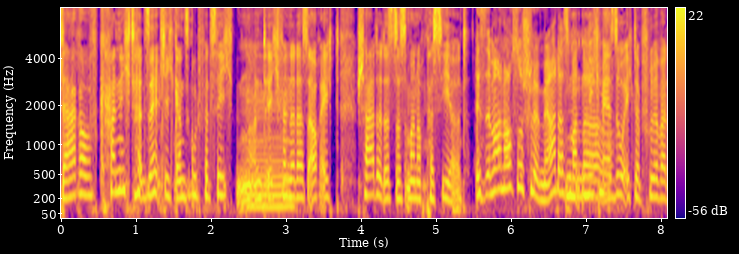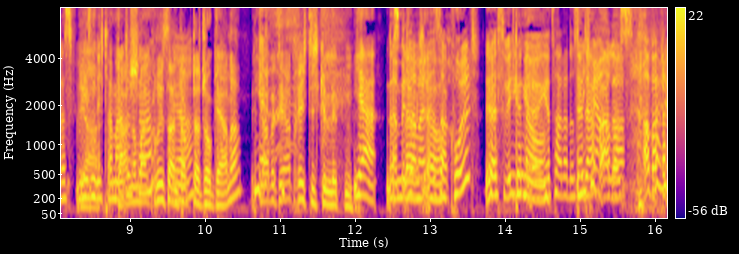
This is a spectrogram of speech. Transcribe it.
darauf kann ich tatsächlich ganz gut verzichten. Und ich finde das auch echt schade, dass das immer noch passiert. Ist immer noch so schlimm, ja, dass man da Nicht mehr so. Ich glaube, früher war das wesentlich Da dramatischer. Nochmal Grüße an Ja. Dr. Joe Gerner. Ich glaube, der hat richtig gelitten. Ja, das Äh, glaub mittlerweile ich ist er Kult, deswegen Genau. äh, jetzt hat er das Der nicht darf mehr. alles. Aber, aber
